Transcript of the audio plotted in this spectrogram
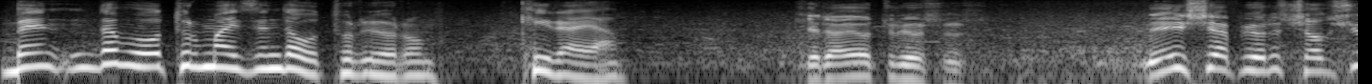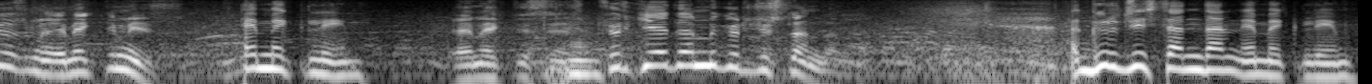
Ben de bu oturma izinde oturuyorum. Kiraya. kiraya oturuyorsunuz. Ne iş yapıyoruz? Çalışıyoruz mu? Emekli miyiz? Emekliyim. Emeklisiniz. Türkiye'den mi Gürcistan'dan mı? Gürcistan'dan emekliyim.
